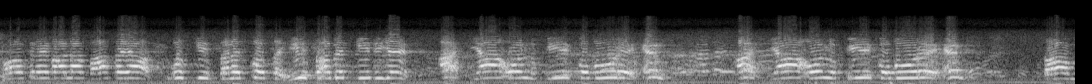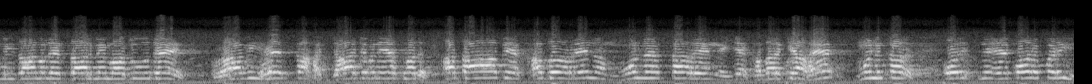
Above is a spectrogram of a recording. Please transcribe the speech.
ٹھوکنے والا واقعہ اس کی سند کو صحیح ثابت کیجیے۔ احیاء فی قبور ہم۔ احیاء فی قبور ہم۔ صاحب میزان الفطال میں موجود ہے۔ راوی ہے اس کا حجاج ابن اسود۔ عطاب خبر منکر یہ خبر کیا ہے؟ منکر۔ اور اس نے ایک اور پڑھی۔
